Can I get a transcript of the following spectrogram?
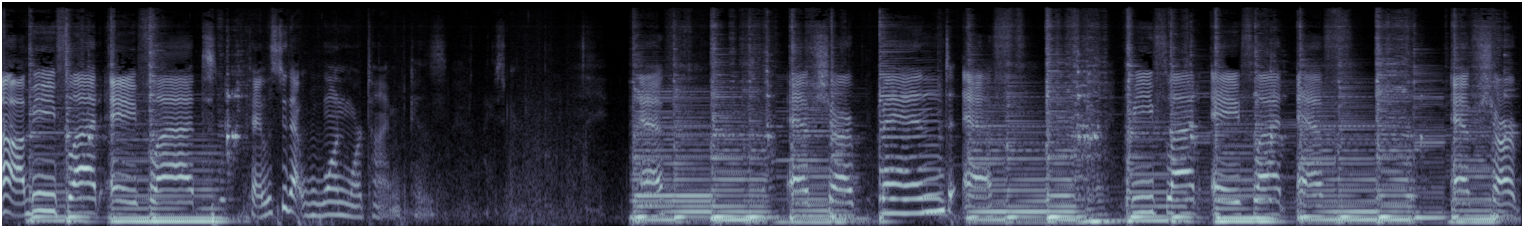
ah, B flat, A flat. Okay, let's do that one more time because I screwed up. F, F sharp, bend, F, B flat, A flat, F, F sharp,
